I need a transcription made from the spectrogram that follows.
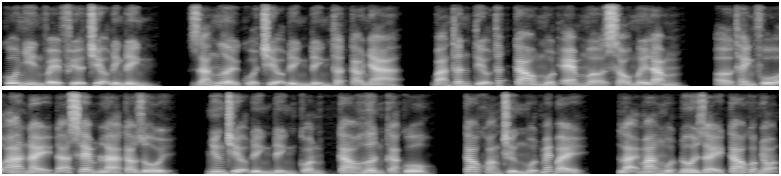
Cô nhìn về phía Triệu Đình Đình, dáng người của Triệu Đình Đình thật cao nha, bản thân tiểu thất cao một m sáu mươi lăm, ở thành phố A này đã xem là cao rồi, nhưng Triệu Đình Đình còn cao hơn cả cô, cao khoảng chừng một m bảy, lại mang một đôi giày cao góc nhọn,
